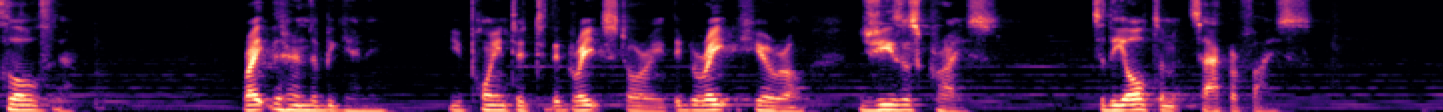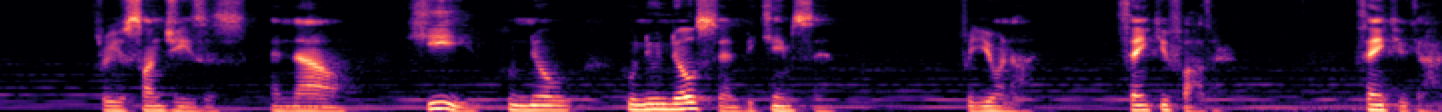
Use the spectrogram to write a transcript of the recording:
clothed them. Right there in the beginning, you pointed to the great story, the great hero, Jesus Christ, to the ultimate sacrifice through your son Jesus. And now, he who knew who knew no sin became sin for you and I. Thank you, Father. Thank you, God.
